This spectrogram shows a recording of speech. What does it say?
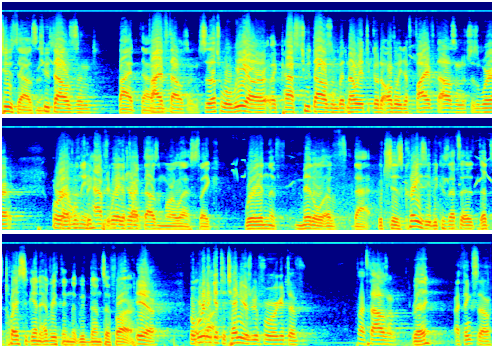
2,000. 2,000, 5,000. 5,000. So that's where we are, like past 2,000, but now we have to go to all the way to 5,000, which is where we're only halfway to 5,000 more or less. Like we're in the middle of that, which is crazy because that's a that's twice again everything that we've done so far. Yeah, but A we're gonna get to 10 years before we get to 5,000. Really? I think so.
